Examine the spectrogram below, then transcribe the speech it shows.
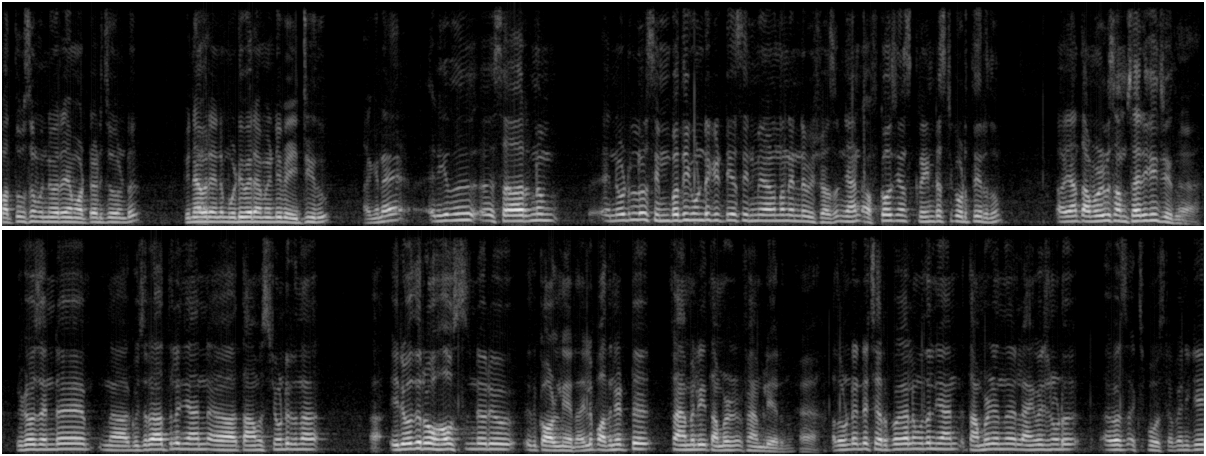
പത്ത് ദിവസം മുന്നേ വരെ ഞാൻ മൊട്ടടിച്ചതുകൊണ്ട് പിന്നെ അവർ എന്റെ മുടി വരാൻ വേണ്ടി വെയിറ്റ് ചെയ്തു. അങ്ങനെ എനിക്കത് സാറിനും എന്നോടുള്ള സിമ്പതി കൊണ്ട് കിട്ടിയ സിനിമയാണെന്നാണ് എന്റെ വിശ്വാസം. ഞാൻ കോഴ്സ് ഞാൻ സ്ക്രീൻ ടെസ്റ്റ് കൊടുത്തിരുന്നു. ഞാൻ തമിഴിൽ സംസാരിക്കുകയും ചെയ്തു. ബിക്കോസ് എന്റെ ഗുജറാത്തിൽ ഞാൻ താമസിച്ചുകൊണ്ടിരുന്ന ഇരുപത് റോ ഹൗസിന്റെ ഒരു ഇത് കോളനി ആയിരുന്നു. അതിൽ പതിനെട്ട് ഫാമിലി തമിഴ് ഫാമിലി ആയിരുന്നു. അതുകൊണ്ട് എന്റെ ചെറുപ്പകാലം മുതൽ ഞാൻ തമിഴ് എന്ന ലാംഗ്വേജിനോട് ഐ വാസ് എക്സ്പോസ്ഡ് അപ്പോൾ എനിക്ക്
